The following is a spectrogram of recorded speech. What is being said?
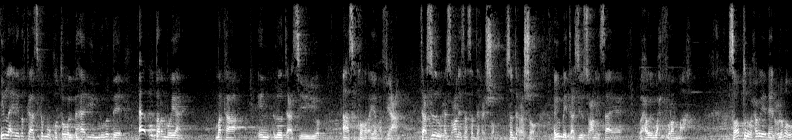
Ilaa inay dadkaasi ka muuqato walbahaar iyo murugadee aad u daran mooyaane markaa in loo tacsiyeeyo aaska ka hor ayaaba fiican tacsiduna waxay soconaysaa saddex cisho saddex cisho. Ayuunbay tacsidu soconaysaa ee waxa weye wax furan ma aha. Sababtuna waxa way dhaheen culammadu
